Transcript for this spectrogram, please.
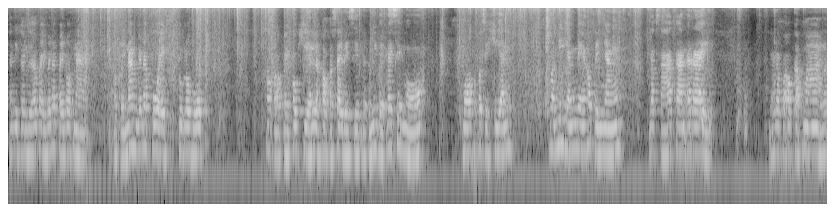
อันนี้ก็เหลือไว้เวลาไปรอบหน้าเอาไปนั่งเวลาป่วยชุกละหกเขาก็เอาไปเขาเขียนแล้วเขาก็ใส่ใบเสร็จแล้วก็มีใบไล่เส้นหมอ หมอเขาก็จะเขียนว่านี่ยังแหน่เขาเป็นยังรักษาอาการอะไร แล้วเราก็เอากลับมาแล้ว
